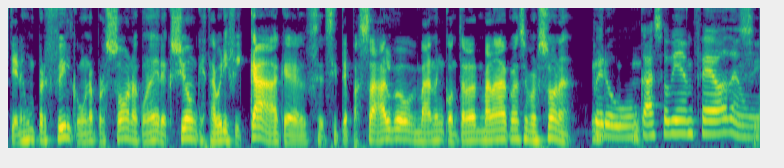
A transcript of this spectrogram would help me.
tienes un perfil con una persona, con una dirección que está verificada, que si te pasa algo van a encontrar, van a dar con esa persona. Pero hubo un caso bien feo de, un, Sí.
